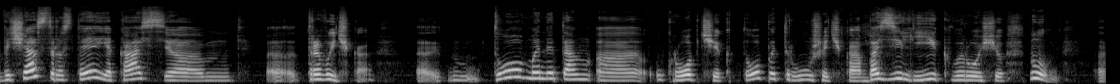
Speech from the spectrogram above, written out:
весь час росте якась а, м, е, травичка. Е, То в мене там укропчик, то петрушечка, базілік вирощую. Ну, е,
